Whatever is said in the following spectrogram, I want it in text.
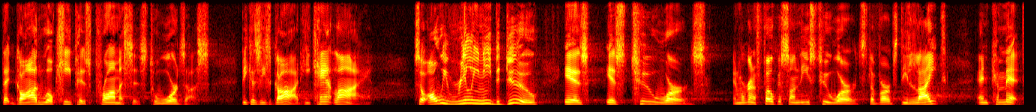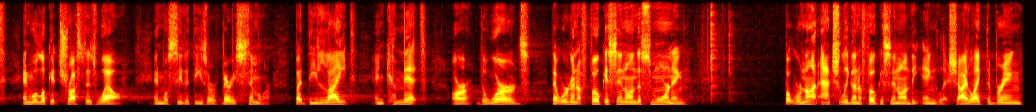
that God will keep his promises towards us because he's God. He can't lie. So all we really need to do is, is two words. And we're going to focus on these two words the verbs delight and commit. And we'll look at trust as well. And we'll see that these are very similar. But delight and commit are the words that we're going to focus in on this morning but we're not actually going to focus in on the English. I like to bring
